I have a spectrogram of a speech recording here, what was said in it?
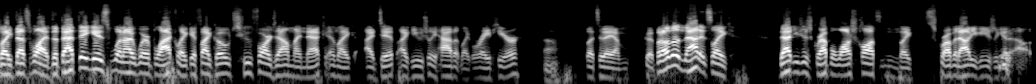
Like that's why. The bad thing is when I wear black, like if I go too far down my neck and like I dip, I usually have it like right here. Oh. But today I'm good. But other than that, it's like that you just grab a washcloth and like scrub it out. You can usually get it out.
